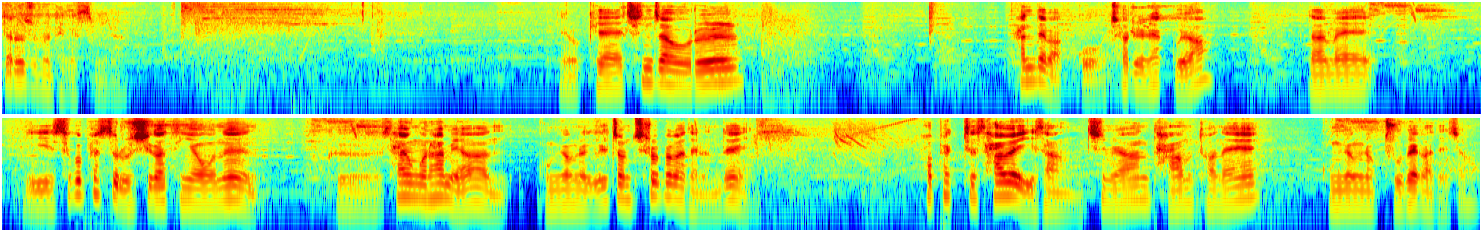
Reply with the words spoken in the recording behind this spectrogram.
때려주면 되겠습니다. 이렇게 친자우를 한 대 맞고 처리를 했고요. 그 다음에 이 스고패스 루시 같은 경우는 그 사용을 하면 공격력 1.75배가 되는데 퍼펙트 4회 이상 치면 다음 턴에 공격력 2배가 되죠.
